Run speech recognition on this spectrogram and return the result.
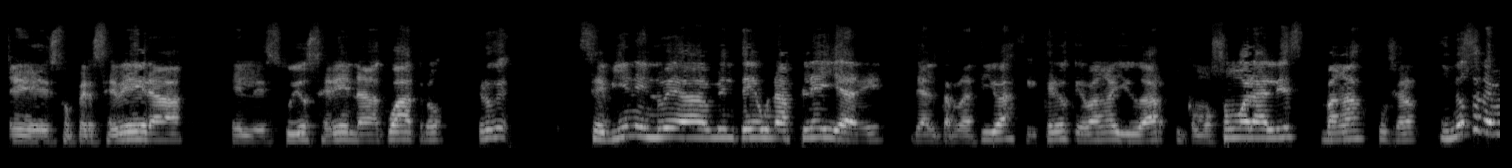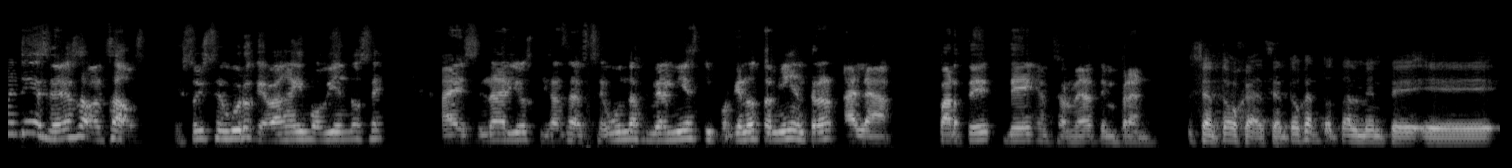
eh, Sopersevera, el estudio Serena 4. Creo que se viene nuevamente una playa de, de, alternativas que creo que van a ayudar y como son orales van a funcionar. Y no solamente en escenarios avanzados, estoy seguro que van a ir moviéndose a escenarios quizás a segundas, primeras líneas y por qué no también entrar a la parte de enfermedad temprana. Se antoja, se antoja totalmente eh,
